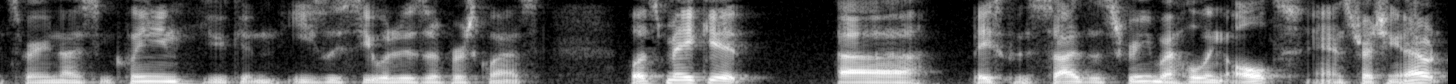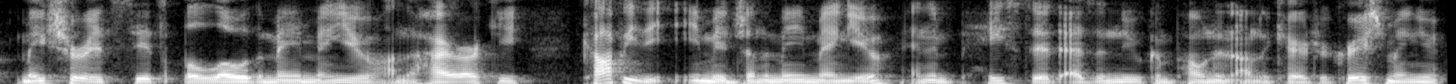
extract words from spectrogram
It's very nice and clean. You can easily see what it is at first glance. Let's make it uh, basically the size of the screen by holding Alt and stretching it out. Make sure it sits below the main menu on the hierarchy. Copy the image on the main menu and then paste it as a new component on the character creation menu.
